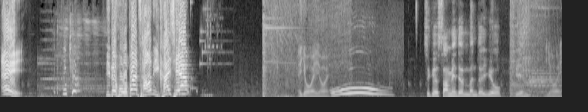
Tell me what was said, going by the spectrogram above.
哎、你的伙伴朝你开枪！哎、有哎、有哎、哦，这个上面的门的右边，有哎、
